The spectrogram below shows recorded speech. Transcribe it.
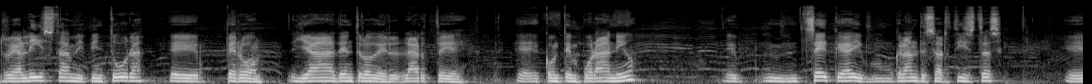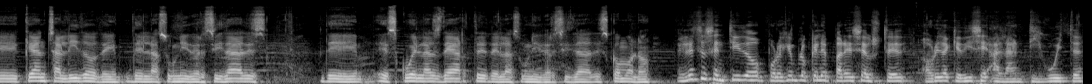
Realista, mi pintura, eh, pero ya dentro del arte eh, contemporáneo, eh, mm, sé que hay grandes artistas que han salido de, de las universidades, de escuelas de arte de las universidades, ¿cómo no? En este sentido, por ejemplo, ¿qué le parece a usted ahorita que dice a la antigüita?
